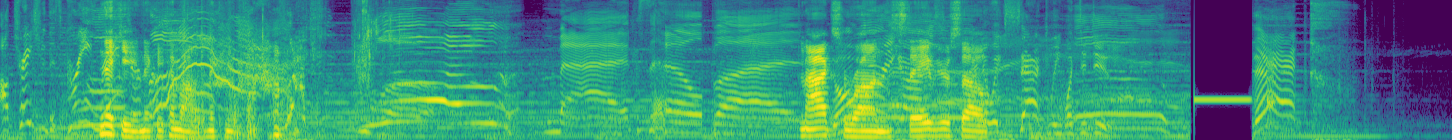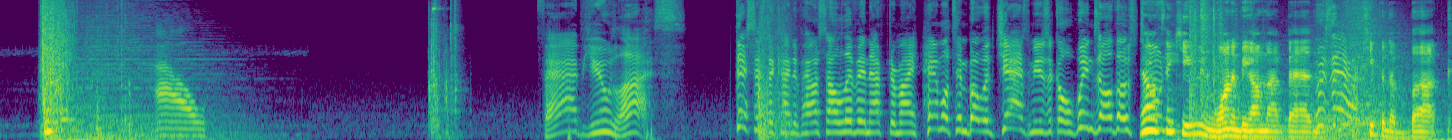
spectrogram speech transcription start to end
I'll trade you this green Nikki, Nikki, come on, Nikki. Max, help us! Max, Don't run. worry, guys. Save I yourself. know exactly what to do. That. Ow. Fabulous. This is the kind of house I'll live in after my Hamilton but with jazz musical wins all those I don't think you even want to be on that bed. Who's there? Keep it a buck.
